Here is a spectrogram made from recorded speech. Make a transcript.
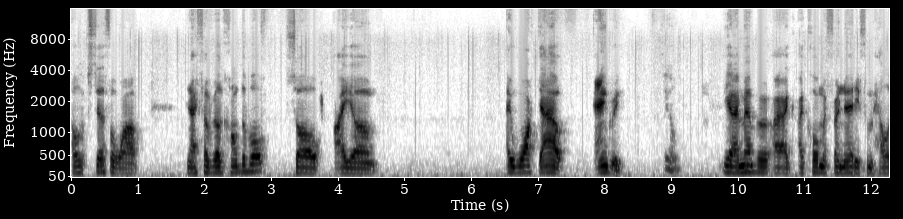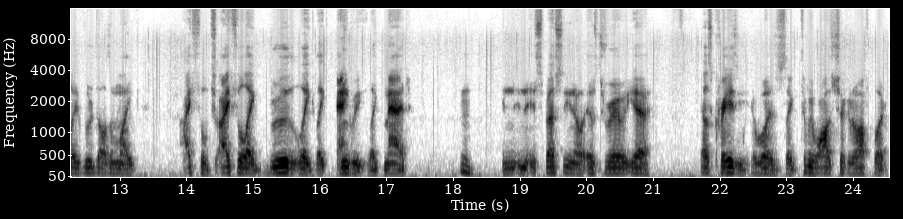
I was upstairs for a while, and I felt really comfortable. So I um I walked out angry. Ew. Yeah, I remember I I called my friend Eddie from Hello Voodoo Dolls. I'm like, I feel I feel like really like like angry, like mad. Hmm. And, and especially you know it was really yeah, that was crazy. It was like took me a while to shake it off, but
